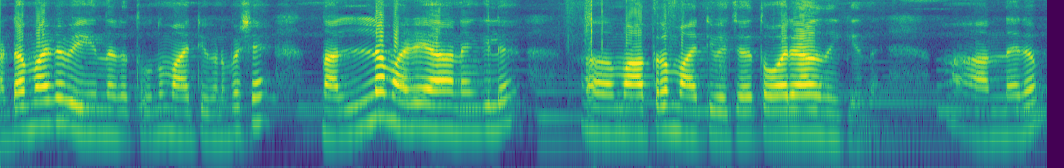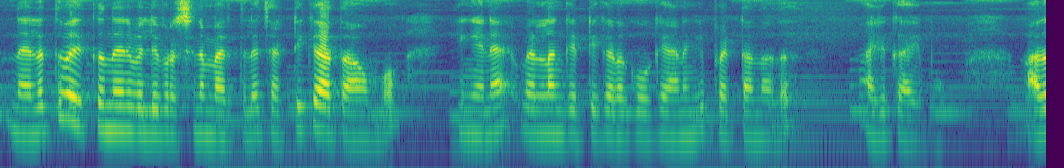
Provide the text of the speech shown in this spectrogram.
അടമഴ പെയ്യുന്നിടത്തുനിന്ന് മാറ്റി വെക്കണം. പക്ഷേ നല്ല മഴയാണെങ്കിൽ മാത്രം മാറ്റി വെച്ചാൽ തോരാതെ നിൽക്കുന്നത്. അന്നേരം നിലത്ത് വയ്ക്കുന്നതിന് വലിയ പ്രശ്നം വരത്തില്ല. ചട്ടിക്കകത്താകുമ്പോൾ ഇങ്ങനെ വെള്ളം കെട്ടിക്കിടക്കുകയൊക്കെ ആണെങ്കിൽ പെട്ടെന്നത് അഴുക്കായി പോകും. അത്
